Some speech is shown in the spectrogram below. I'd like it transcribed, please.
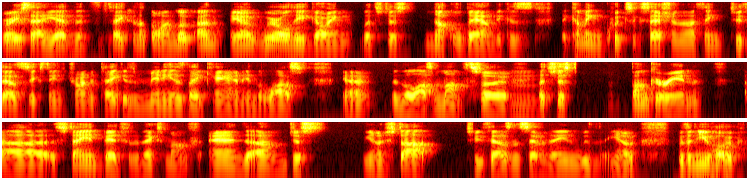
Very sad. Yeah, it takes another one. Look, um, you know, we're all here going. Let's just knuckle down because they're coming in quick succession, and I think 2016 is trying to take as many as they can in the last, you know, in the last month. So Mm. let's just bunker in, uh, stay in bed for the next month, and um, just you know start 2017 with you know with a new hope.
